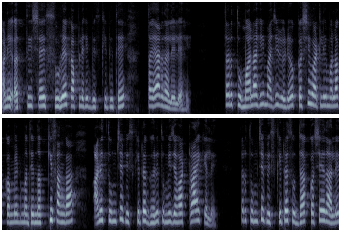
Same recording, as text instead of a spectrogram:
आणि अतिशय सुरेख आपले हे बिस्किट इथे तयार झालेले आहे. तर तुम्हाला ही माझी व्हिडिओ कशी वाटली मला कमेंटमध्ये नक्की सांगा आणि तुमचे बिस्किटं घरी तुम्ही जेव्हा ट्राय केले तर तुमचे बिस्किटंसुद्धा कसे झाले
